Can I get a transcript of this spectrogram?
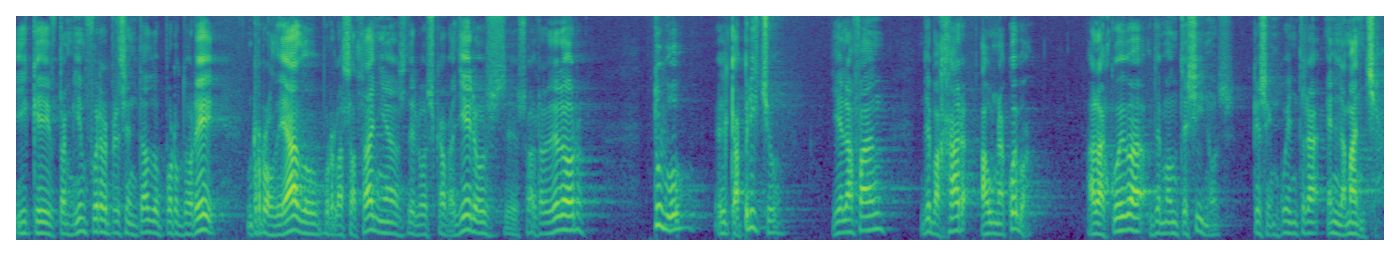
y que también fue representado por Doré, rodeado por las hazañas de los caballeros de su alrededor, tuvo el capricho y el afán de bajar a una cueva, a la cueva de Montesinos, que se encuentra en La Mancha.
